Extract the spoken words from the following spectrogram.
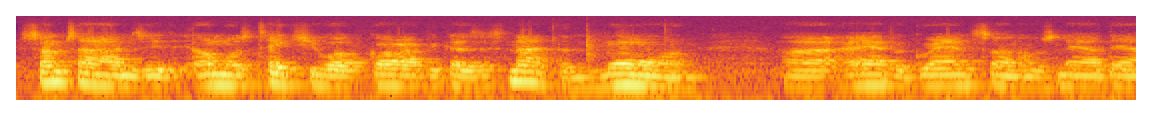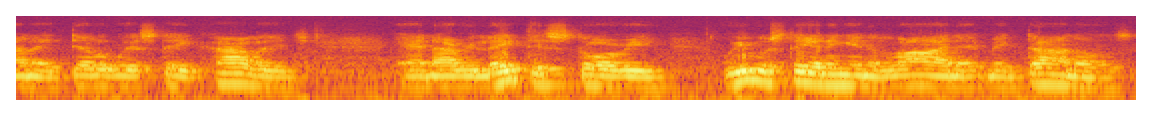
Sometimes it almost takes you off guard because it's not the norm. Uh, I have a grandson who's now down at Delaware State College, and I relate this story. We were standing in a line at McDonald's,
